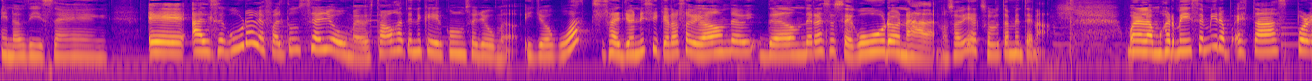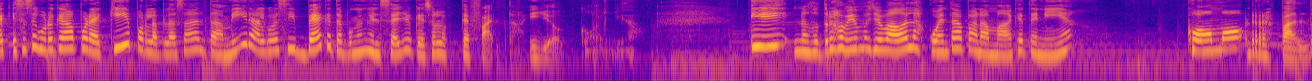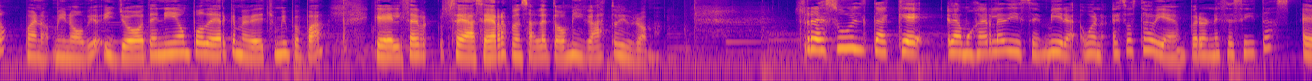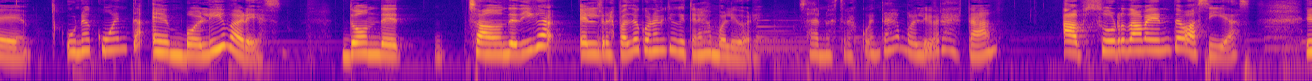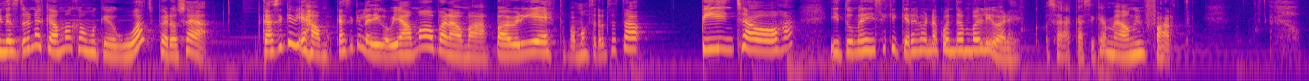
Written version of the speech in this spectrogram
y nos dicen, eh, al seguro le falta un sello húmedo, esta hoja tiene que ir con un sello húmedo. Y yo, ¿what? O sea, yo ni siquiera sabía dónde, de dónde era ese seguro, nada, no sabía absolutamente nada. Bueno, la mujer me dice, mira, estás por ese seguro queda por aquí, por la plaza de Altamira, algo así, ve que te pongan el sello, que eso te falta. Y yo, coño. Y nosotros habíamos llevado las cuentas de Panamá que tenía como respaldo. Bueno, mi novio y yo tenía un poder que me había dicho mi papá, que él se, se hacía responsable de todos mis gastos y bromas. Resulta que la mujer le dice, mira, bueno, esto está bien, pero necesitas eh, una cuenta en bolívares, donde, o sea, donde diga el respaldo económico que tienes en bolívares. O sea, nuestras cuentas en bolívares están absurdamente vacías. Y nosotros nos quedamos como que, ¿what? Pero, o sea, casi que viajamos, casi que le digo, viajamos a Panamá para abrir esto, para mostrarte esta pincha hoja, y tú me dices que quieres ver una cuenta en bolívares. O sea, casi que me da un infarto.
